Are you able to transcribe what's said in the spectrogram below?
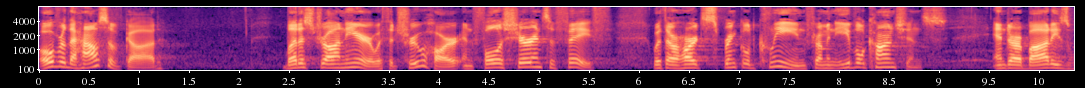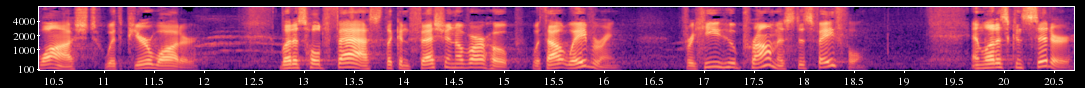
over the house of God, let us draw near with a true heart and full assurance of faith, with our hearts sprinkled clean from an evil conscience, and our bodies washed with pure water. Let us hold fast the confession of our hope without wavering for he who promised is faithful. And let us consider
